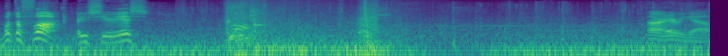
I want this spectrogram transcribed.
What the fuck? Are you serious? Alright, here we go.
